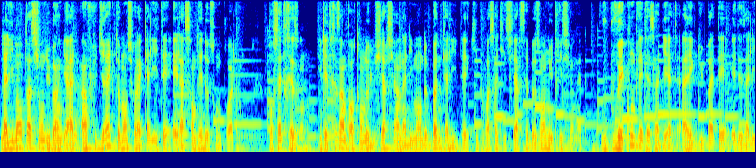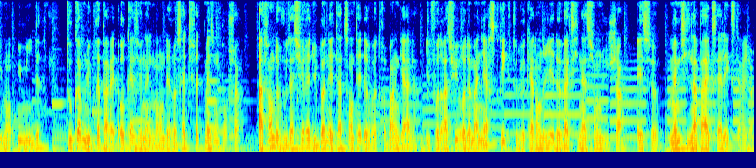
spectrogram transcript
L'alimentation du Bengale influe directement sur la qualité et la santé de son poil. Pour cette raison, il est très important de lui chercher un aliment de bonne qualité qui pourra satisfaire ses besoins nutritionnels. Vous pouvez compléter sa diète avec du pâté et des aliments humides, tout comme lui préparer occasionnellement des recettes faites maison pour chat. Afin de vous assurer du bon état de santé de votre Bengale, il faudra suivre de manière stricte le calendrier de vaccination du chat, et ce, même s'il n'a pas accès à l'extérieur.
